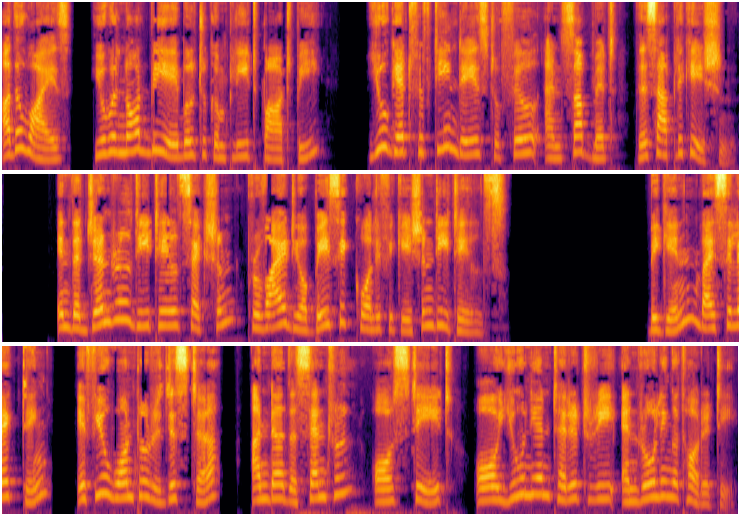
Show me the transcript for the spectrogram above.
otherwise you will not be able to complete Part B. You get 15 days to fill and submit this application. In the General Details section, provide your basic qualification details. Begin by selecting if you want to register under the Central or State or Union Territory Enrolling Authority.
